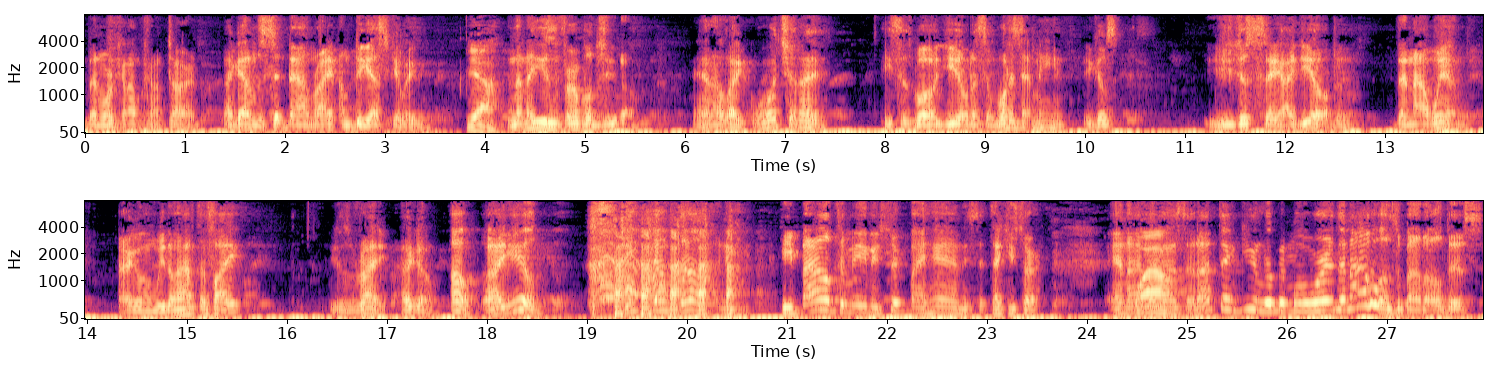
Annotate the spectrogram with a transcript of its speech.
been working. I'm kind of tired. I got him to sit down, right? I'm de-escalating. Yeah. And then I use verbal judo. And I'm like, what should I? He says, well, yield. I said, what does that mean? He goes, you just say I yield and then I win. I go, we don't have to fight. He goes, right. I go, oh, I yield. he jumped up and he, he bowed to me and he shook my hand. He said, thank you, sir. And I, wow. I, said, I think you're a little bit more worried than I was about all this.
